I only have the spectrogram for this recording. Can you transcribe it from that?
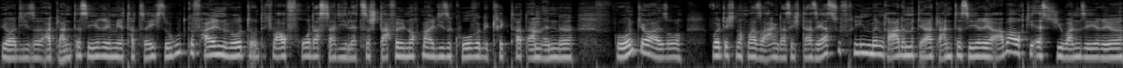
ja diese Atlantis-Serie mir tatsächlich so gut gefallen wird. Und ich war auch froh, dass da die letzte Staffel noch mal diese Kurve gekriegt hat am Ende. Und ja, also wollte ich noch mal sagen, dass ich da sehr zufrieden bin, gerade mit der Atlantis-Serie, aber auch die SG-1-Serie.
